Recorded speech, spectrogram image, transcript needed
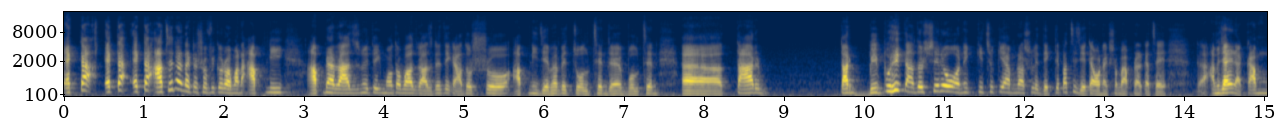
একটা একটা একটা আছে না একটা শফিকুর রহমান? আপনি আপনার রাজনৈতিক মতবাদ রাজনৈতিক আদর্শ আপনি যেভাবে চলছেন যেভাবে বলছেন তার তার বিপরীত আদর্শেরও অনেক কিছু কি আমরা আসলে দেখতে পাচ্ছি যেটা অনেক সময় আপনার কাছে, আমি জানি না, কাম্য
